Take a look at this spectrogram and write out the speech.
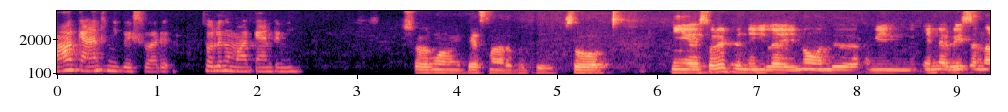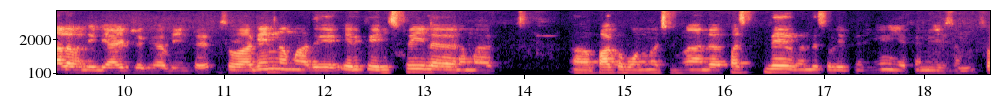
மார்க் ஆண்டனி பேசுவாரு. சொல்லுங்க மார்க் ஆண்டனி. ஷோர்மா பேசலாம் அதை பத்தி. ஸோ நீங்க சொல்லிட்டு இருந்தீங்கல்ல இன்னும் வந்து ஐ மீன் என்ன ரீசன்னால வந்து இப்படி ஆயிட்டு இருக்கு அப்படின்ட்டு. ஸோ அகைன் நம்ம அது எதுக்கு ஹிஸ்டரியில நம்ம பார்க்க போனோம்னு வச்சுக்கோங்களேன். அந்த ஃபர்ஸ்ட் வேவ் வந்து சொல்லிட்டு இருந்தீங்க ஃபெமினிசம் ஸோ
